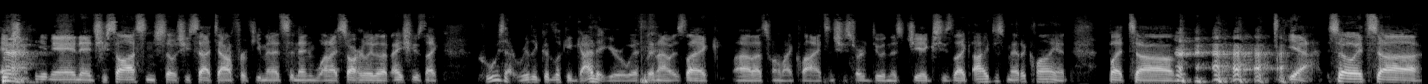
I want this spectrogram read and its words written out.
And she came in and she saw us, and so she sat down for a few minutes. And then when I saw her later that night, she was like, Who's that really good looking guy that you're with? And I was like, oh, That's one of my clients. And she started doing this jig. She's like, I just met a client. But um, yeah, so it's, uh,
